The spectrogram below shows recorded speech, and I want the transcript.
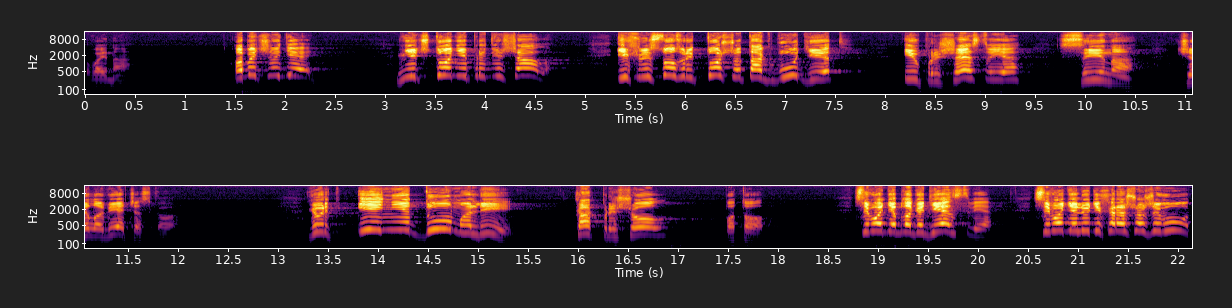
война. Обычный день. Ничто не предвещало. И Христос говорит, то, что так будет, и в пришествие Сына Человеческого. Говорит, и не думали, как пришел потоп. Сегодня благоденствие, сегодня люди хорошо живут.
